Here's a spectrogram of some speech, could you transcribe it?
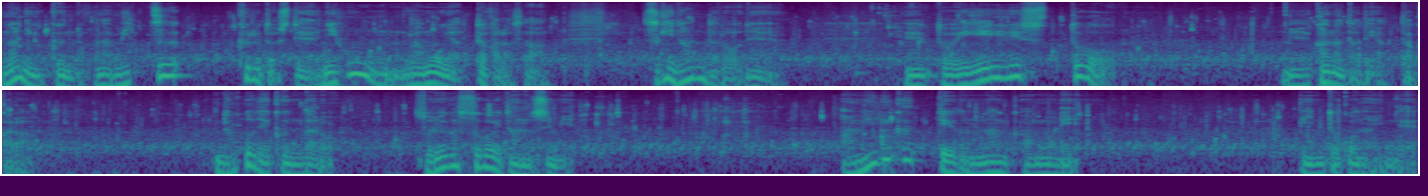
何が来るのかな？3つ来るとして日本はもうやったからさ。次なんだろうね。えっ、とイギリスと、えーカナダでやったからどこで来るんだろう。それがすごい楽しみ。アメリカっていうのもなんかあんまりピンとこないんで。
